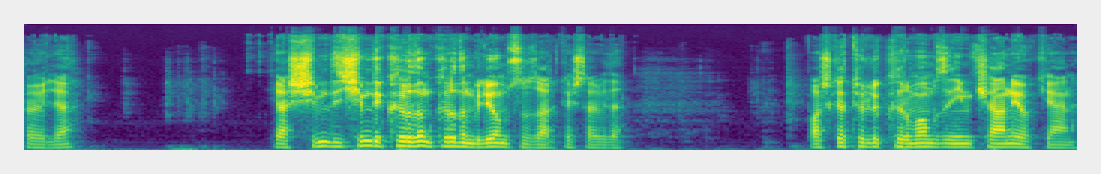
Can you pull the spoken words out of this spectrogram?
Şöyle. Ya şimdi şimdi kırdım kırdım biliyor musunuz arkadaşlar bir de. Başka türlü kırmamızın imkanı yok yani.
